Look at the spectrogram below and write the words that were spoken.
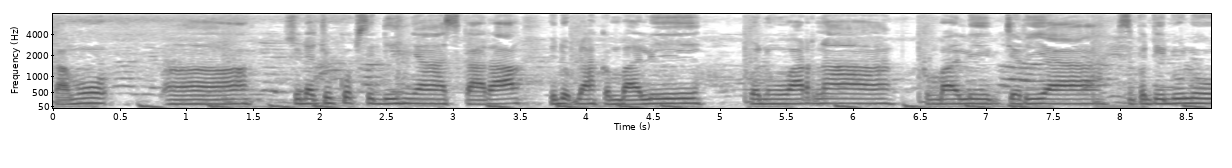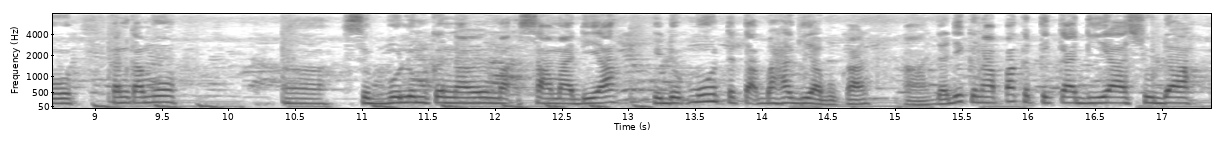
Kamu uh, sudah cukup sedihnya. Sekarang hiduplah kembali penuh warna kembali ceria seperti dulu. Kan kamu uh, sebelum kenal sama dia hidupmu tetap bahagia bukan? Uh, jadi kenapa ketika dia sudah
